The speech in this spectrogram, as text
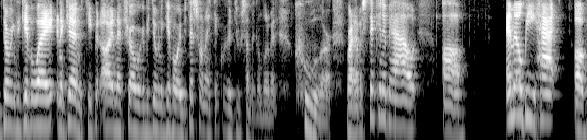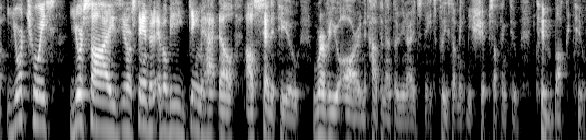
during the giveaway. And again, keep an eye on that show. We're going to be doing a giveaway. But this one, I think we're going to do something a little bit cooler, right? I was thinking about uh, MLB hat of your choice, your size, you know, standard MLB game hat. Now I'll send it to you wherever you are in the continental United States. Please don't make me ship something to Timbuktu.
